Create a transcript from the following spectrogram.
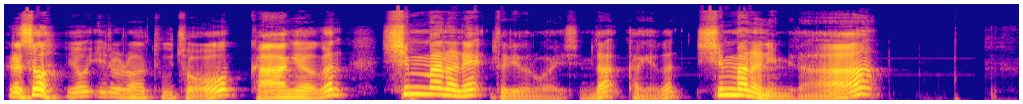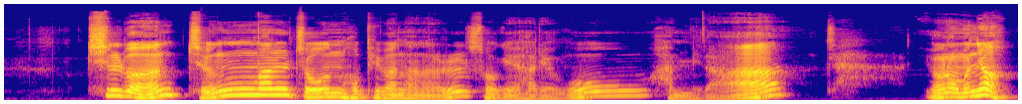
그래서 요 1호라 두 촉 가격은 10만 원에 드리도록 하겠습니다. 가격은 10만 원입니다. 7번 정말 좋은 호피반 하나를 소개하려고 합니다. 자, 요 놈은요.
